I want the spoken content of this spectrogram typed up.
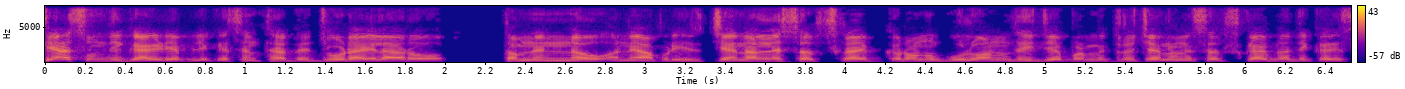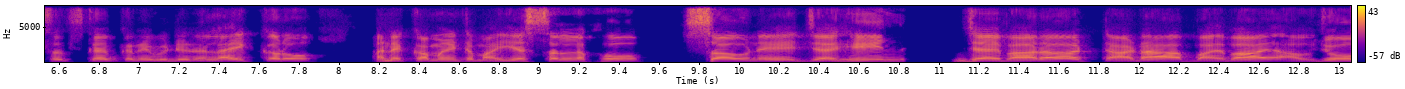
ત્યાં સુધી ગાઈડ એપ્લિકેશન સાથે જોડાયેલા રહો. તમને નવ અને આપણી ચેનલને સબસ્ક્રાઇબ કરવાનું ભૂલવાનું નથી. જે પણ મિત્રો ચેનલને સબસ્ક્રાઇબ નથી કરી સબસ્ક્રાઇબ કરીને વિડીયોને લાઇક કરો અને કમેન્ટમાં યસ લખો. સૌને જય હિન્દ, જય ભારત, ટાટા, બાય બાય, આવજો.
